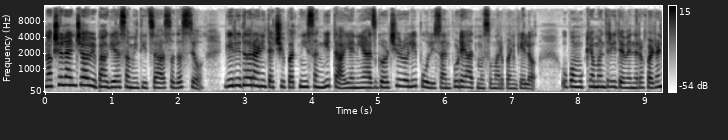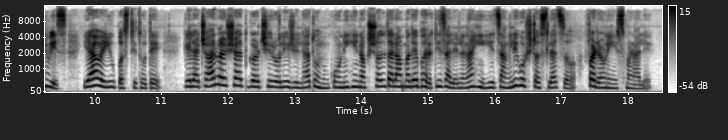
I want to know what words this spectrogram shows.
नक्षल्यांच्या विभागीय समितीचा सदस्य गिरीधर आणि त्याची पत्नी संगीता यांनी आज गडचिरोली पोलिसांपुढे आत्मसमर्पण केलं. उपमुख्यमंत्री देवेंद्र फडणवीस यावेळी उपस्थित होते. गेल्या चार वर्षात गडचिरोली जिल्ह्यातून कोणीही नक्षल दलामध्ये भरती झालेलं नाही ही चांगली गोष्ट असल्याचं फडणवीस म्हणाले.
